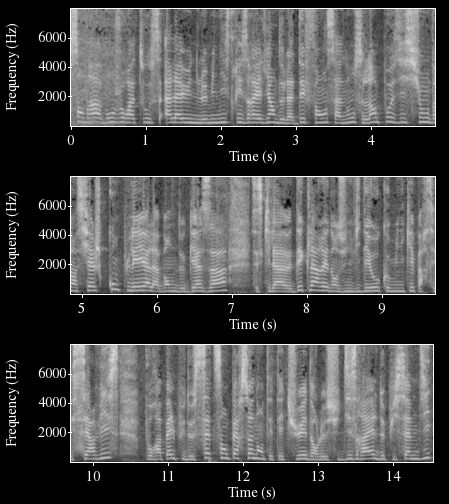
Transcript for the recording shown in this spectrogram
Bonjour Sandra, bonjour à tous. À la une, le ministre israélien de la Défense annonce l'imposition d'un siège complet à la bande de Gaza. C'est ce qu'il a déclaré dans une vidéo communiquée par ses services. Pour rappel, plus de 700 personnes ont été tuées dans le sud d'Israël depuis samedi.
